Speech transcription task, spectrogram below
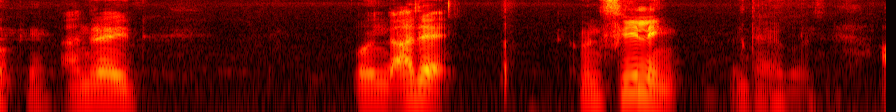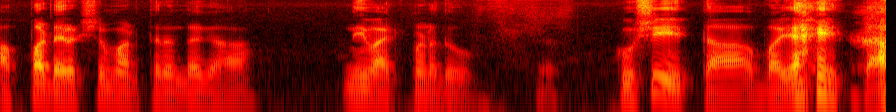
ಓಕೆ ಅಂದರೆ ಒಂದು ಅದೇ ಒಂದು ಫೀಲಿಂಗ್ ಅಂತ ಹೇಳ್ಬೋದು. ಅಪ್ಪ ಡೈರೆಕ್ಷನ್ ಮಾಡ್ತಾರೆ ಅಂದಾಗ ನೀವು ಆ್ಯಕ್ಟ್ ಮಾಡೋದು. ಖುಷಿ ಇತ್ತಾ? ಭಯ ಇತ್ತಾ?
